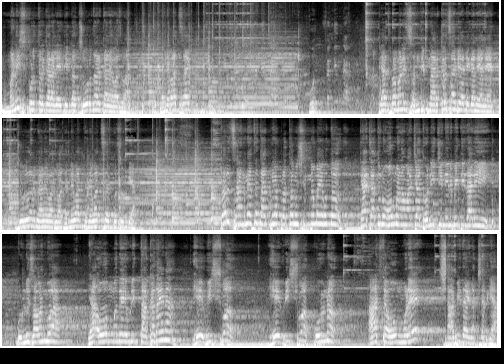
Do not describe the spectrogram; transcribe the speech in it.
मनीष कुळतरकर आले एकदा जोरदार टाळ्या वाजवा. धन्यवाद साहेब. त्याचप्रमाणे संदीप नारकर साहेब या ठिकाणी आले आहेत. जोरदार टाळ्या वाजवा. धन्यवाद. धन्यवाद साहेब. बसून घ्या. तर सांगण्याचं तात्पर्य प्रथम शून्यमय होतं. त्याच्यातून ओम नावाच्या ध्वनीची निर्मिती झाली. गुंडू सावंतबुवा या ओममध्ये एवढी ताकद आहे ना? हे विश्व हे विश्व पूर्ण. आज त्या ओम मुळे शाबिद आहे लक्षात घ्या.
